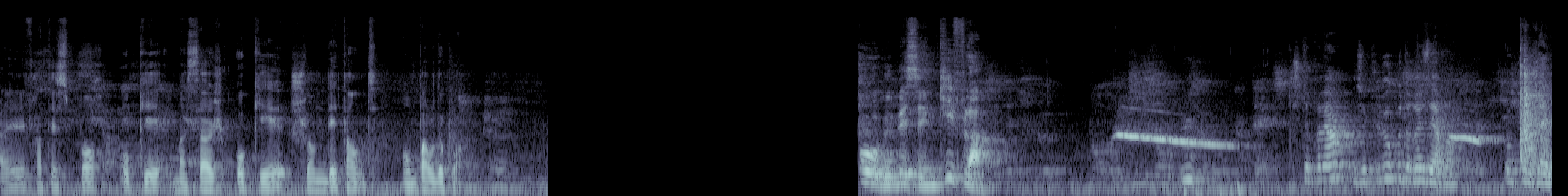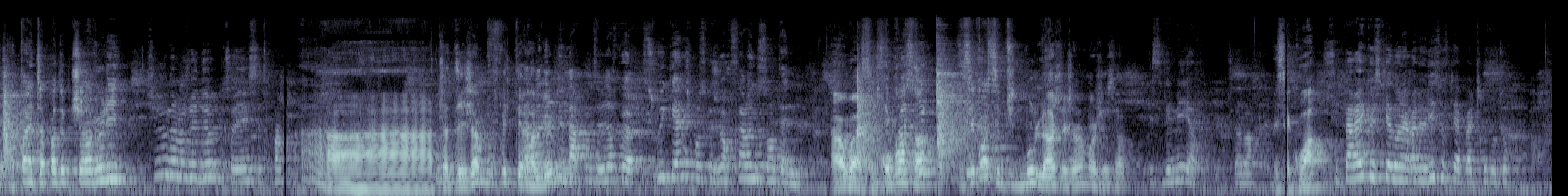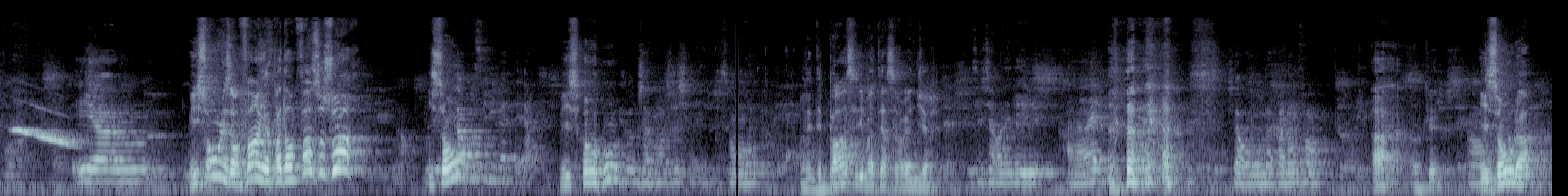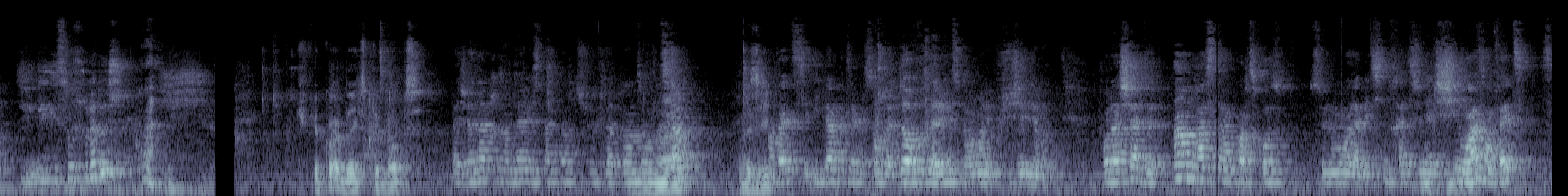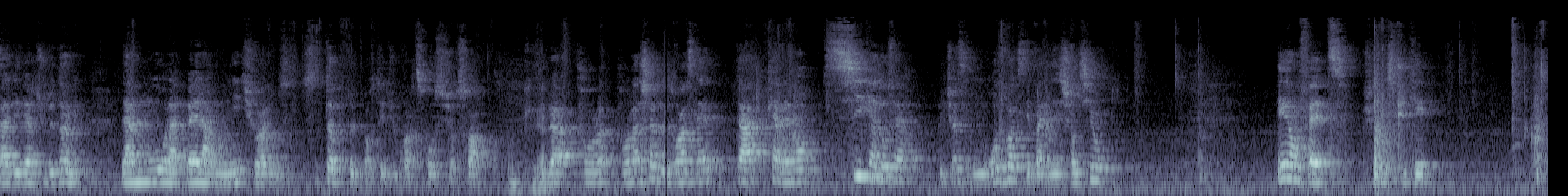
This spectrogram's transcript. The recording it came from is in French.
Allez, les fratés sport, ok. Massage, ok. Je suis en détente. On parle de quoi? Oh bébé, c'est un kiff là. Je te préviens, j'ai plus beaucoup de réserves. Hein. Gèle. Attends, et t'as pas de petits raviolis? Tu veux en manger deux Ça y est, c'est trois. Ah, t'as déjà bouffé tes Ah, j'en ai raviolis par contre, ça veut dire que ce week-end, je pense que je vais en refaire une centaine. Ah ouais, c'est trop bon ça. c'est quoi ces petites boules là? J'ai jamais mangé ça. Et c'est les meilleurs, tu vas voir. Mais c'est quoi C'est pareil que ce qu'il y a dans les raviolis, sauf qu'il n'y a pas le truc autour. Et euh. Mais ils sont où les enfants? Il y a pas d'enfants ce soir? Non. Ils sont où? Des parents célibataires. Mais ils sont où? Ils ont déjà mangé chez Ils sont. On est des parents célibataires, ça veut rien dire. C'est genre, on est des. Ah bah ouais. genre, on n'a pas d'enfants. Ah, ok. Ils sont où là? Ils sont sous la douche. Tu fais quoi avec Box? Bah, je viens de la présenter à snappers, tu veux que je la présente en Ouais. Vas-y. En fait, c'est hyper intéressant. J'adore Rose la Lune, c'est vraiment les plus généreux. Pour l'achat de un bracelet en quartz rose, selon la médecine traditionnelle chinoise, en fait, ça a des vertus de dingue. L'amour, la paix, l'harmonie, tu vois, donc c'est- top de porter du quartz rose sur soi. Et bah, pour pour l'achat de ce bracelet, t'as carrément 6 cadeaux offerts. Mais tu vois, c'est une grosse box, c'est pas des échantillons. Et en fait, je vais t'expliquer.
